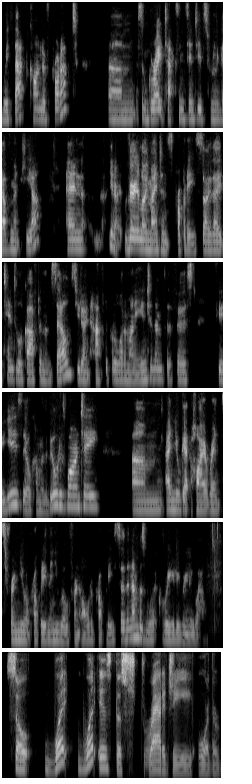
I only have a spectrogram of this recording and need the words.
with that kind of product. Um, some great tax incentives from the government here, and you know, very low maintenance properties. So they tend to look after themselves. You don't have to put a lot of money into them for the first few years. They'll come with a builder's warranty um, and you'll get higher rents for a newer property than you will for an older property. So the numbers work really, really well. So what what is the strategy or the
